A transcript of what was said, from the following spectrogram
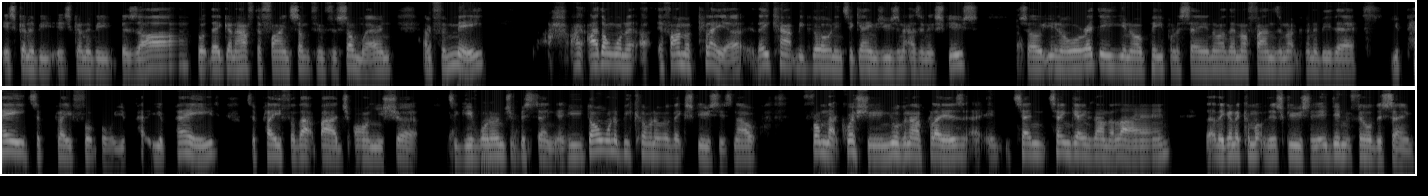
it's going to be it's going to be bizarre, but they're going to have to find something from somewhere. And and for me, I, I don't want to. If I'm a player, they can't be going into games using it as an excuse. So you know already you know people are saying oh they're not fans they're not going to be there. You paid to play football. You you paid to play for that badge on your shirt to give 100 percent. You don't want to be coming up with excuses. Now, from that question, you're going to have players uh, 10, 10 games down the line that they're going to come up with excuses. It didn't feel the same.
